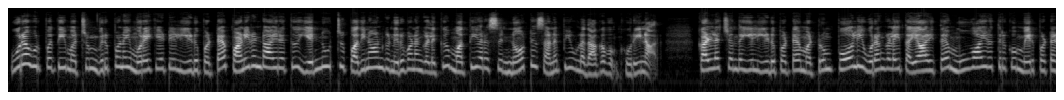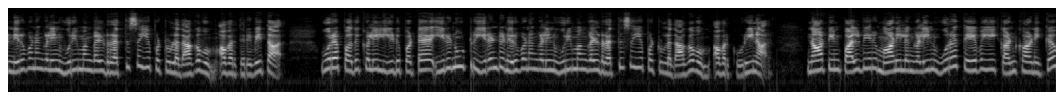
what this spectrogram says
உர உற்பத்தி மற்றும் விற்பனை முறைகேட்டில் ஈடுபட்ட பனிரெண்டாயிரத்து எண்ணூற்று பதினான்கு நிறுவனங்களுக்கு மத்திய அரசு நோட்டீஸ் அனுப்பியுள்ளதாகவும் கூறினார். கள்ளச்சந்தையில் ஈடுபட்ட மற்றும் போலி உரங்களை தயாரித்த மூவாயிரத்திற்கும் மேற்பட்ட நிறுவனங்களின் உரிமங்கள் ரத்து செய்யப்பட்டுள்ளதாகவும் அவர் தெரிவித்தார். உரப்பதுக்களில் ஈடுபட்ட இருநூற்று இரண்டு நிறுவனங்களின் உரிமங்கள் ரத்து செய்யப்பட்டுள்ளதாகவும் அவர் கூறினார். நாட்டின் பல்வேறு மாநிலங்களின் உர தேவையை கண்காணிக்க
